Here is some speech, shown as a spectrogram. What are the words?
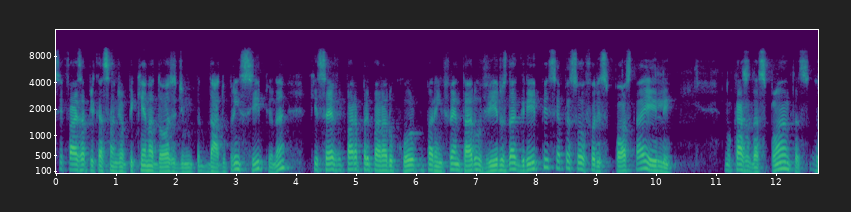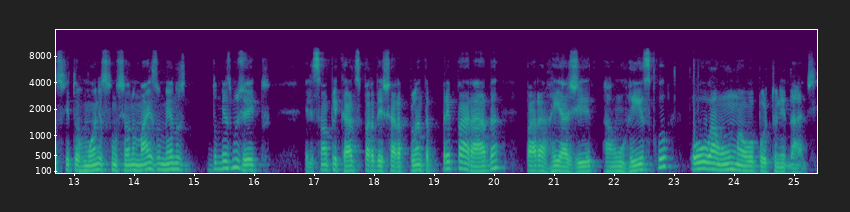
Se faz a aplicação de uma pequena dose de um dado princípio, né, que serve para preparar o corpo para enfrentar o vírus da gripe se a pessoa for exposta a ele. No caso das plantas, os fitormônios funcionam mais ou menos do mesmo jeito. Eles são aplicados para deixar a planta preparada para reagir a um risco ou a uma oportunidade.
